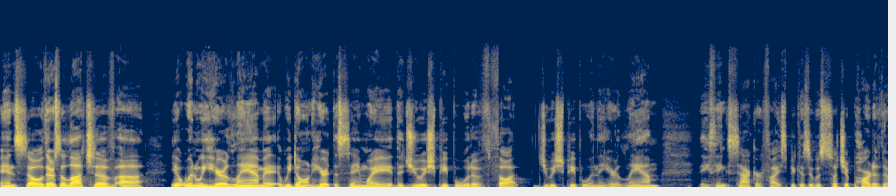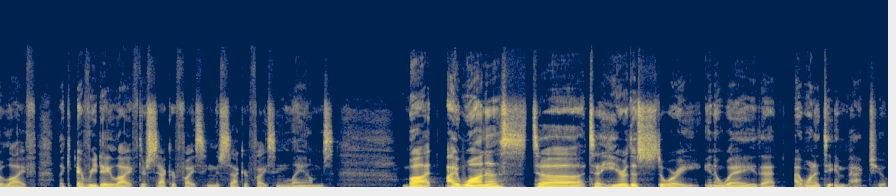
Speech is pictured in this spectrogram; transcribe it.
And so there's a lot of, uh, you know, when we hear lamb, it, we don't hear it the same way the Jewish people would have thought. Jewish people, when they hear lamb, they think sacrifice because it was such a part of their life. Like everyday life, they're sacrificing, they're sacrificing lambs. But I want us to, to hear this story in a way that I want it to impact you.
